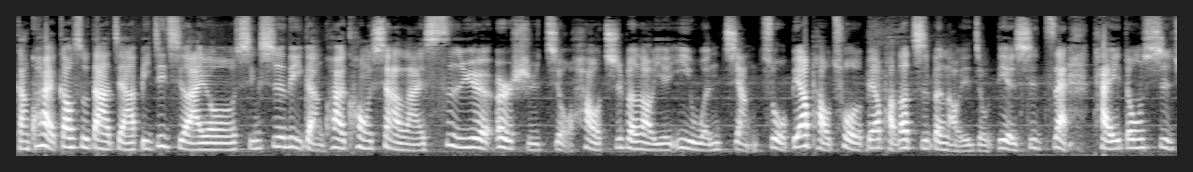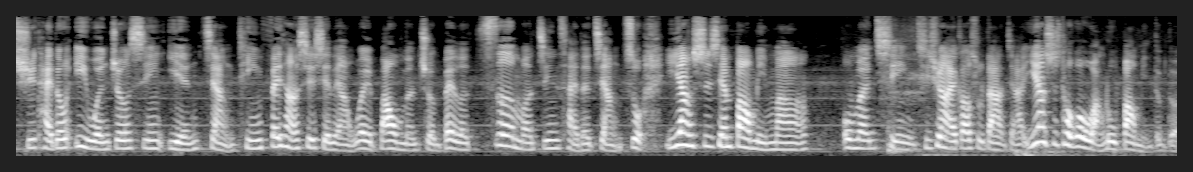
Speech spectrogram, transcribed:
赶快告诉大家，笔记起来哦，行事历。赶快空下来！四月二十九号，资本老爷译文讲座，不要跑错了，不要跑到资本老爷酒店，是在台东市区台东译文中心演讲厅。非常谢谢两位帮我们准备了这么精彩的讲座，一样事先报名吗？我们请齐轩来告诉大家，一样是透过网络报名，对不对？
